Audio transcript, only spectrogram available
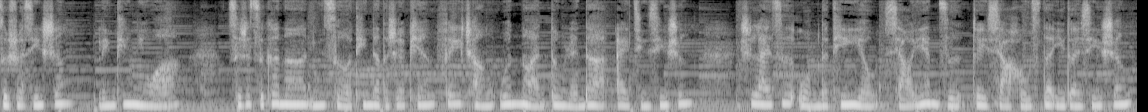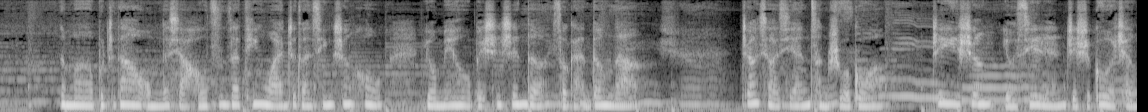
诉说心声，聆听你我。此时此刻呢，您所听到的这篇非常温暖动人的爱情心声，是来自我们的听友小燕子对小猴子的一段心声。那么，不知道我们的小猴子在听完这段心声后，有没有被深深的所感动呢？张小娴曾说过：“这一生，有些人只是过程，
